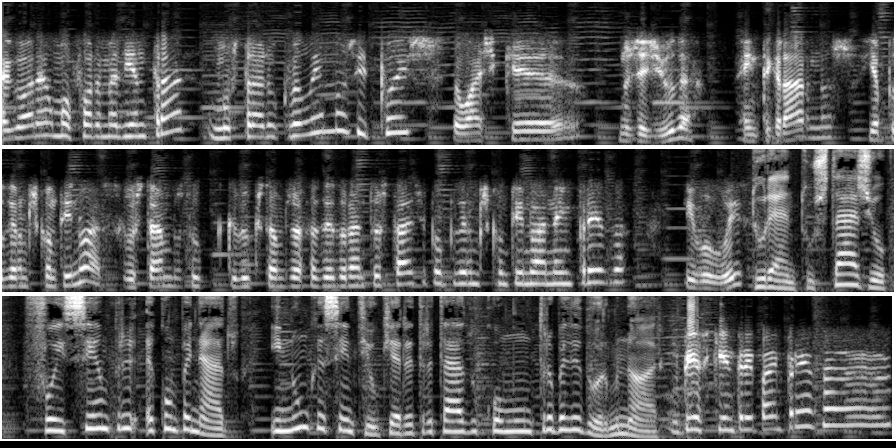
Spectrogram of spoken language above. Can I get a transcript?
Agora é uma forma de entrar, mostrar o que valemos e depois eu acho que nos ajuda a integrar-nos e a podermos continuar, se gostamos do que, do que estamos a fazer durante o estágio, para podermos continuar na empresa evoluir. Durante o estágio, foi sempre acompanhado e nunca sentiu que era tratado como um trabalhador menor. Desde que entrei para a empresa,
